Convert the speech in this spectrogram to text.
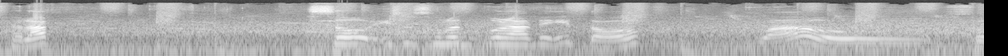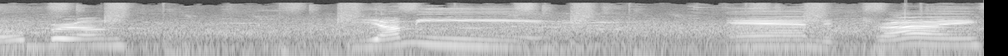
Sarap. So, isusunod po natin ito. Wow! Sobrang yummy! And try.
